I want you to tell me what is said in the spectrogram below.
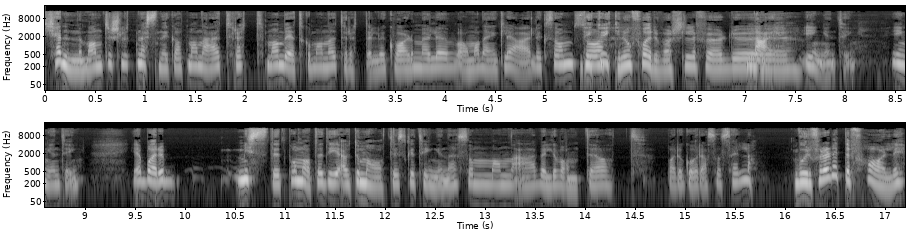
kjenner man til slutt nesten ikke at man er trøtt. Man vet ikke om man er trøtt eller kvalm eller hva man egentlig er, liksom. Så, Fikk du ikke noe forvarsel før du Nei, ingenting. Ingenting. Jeg bare mistet på en måte de automatiske tingene som man er veldig vant til at bare går av seg selv, da. Hvorfor er dette farlig?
